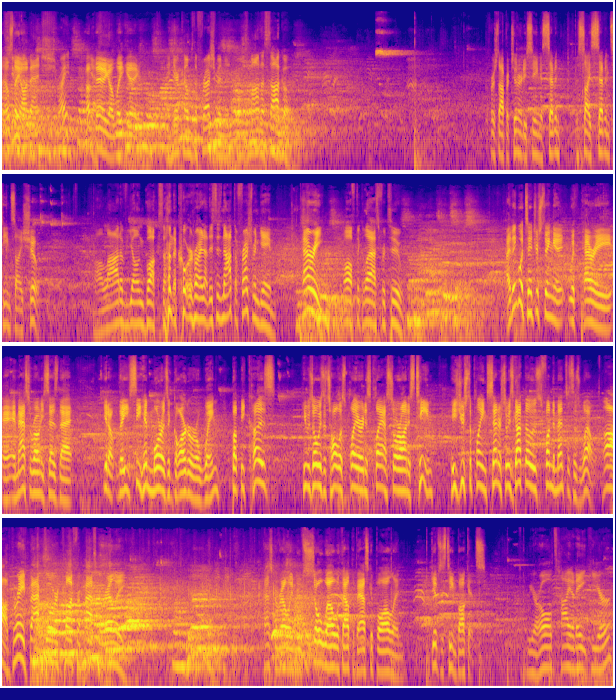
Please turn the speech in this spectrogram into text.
He'll stay on. bench, right? Oh, Yeah. there you go, late gig. And here comes the freshman, Usman Asako. First opportunity seeing a seven, a size 17 size shoe. A lot of young bucks on the court right now. This is not the freshman game. Perry off the glass for two. I think what's interesting uh, with Perry, and Massaroni says that, you know, they see him more as a guard or a wing, but because he was always the tallest player in his class or on his team, he's used to playing center, so he's got those fundamentals as well. Oh, great backdoor cut for Pasquarelli. Pasquarelli moves so well without the basketball and gives his team buckets. We are all tied at eight here.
